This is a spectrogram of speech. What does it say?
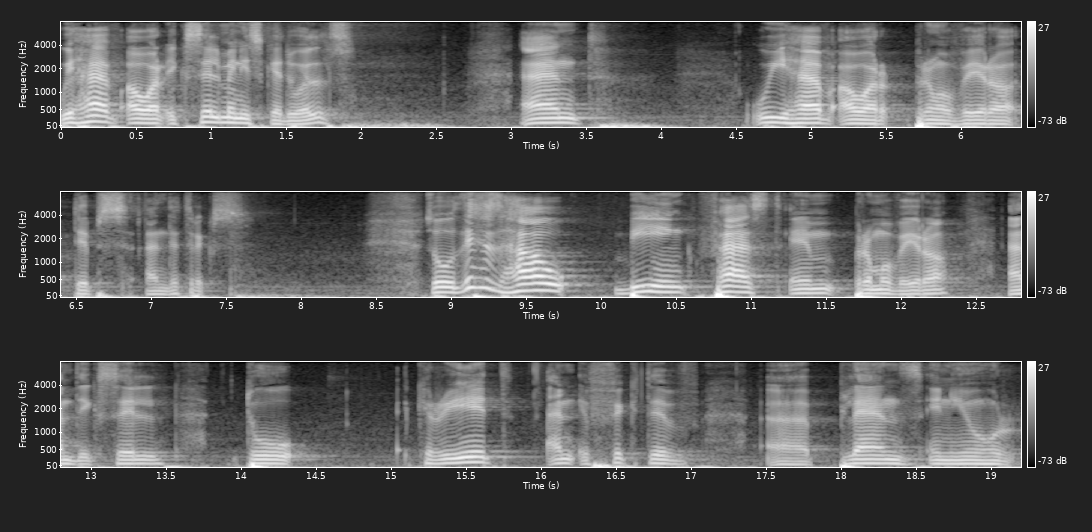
We have our Excel mini schedules, and we have our Primavera tips and tricks. So this is how being fast in Primavera and Excel to create an effective uh, plans in your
